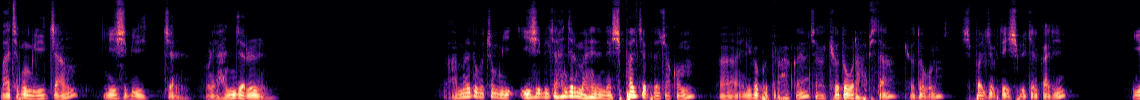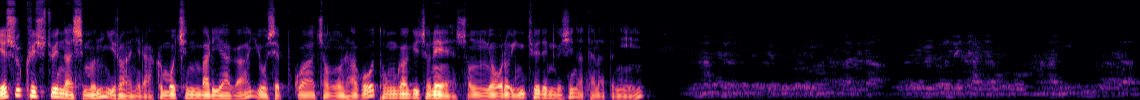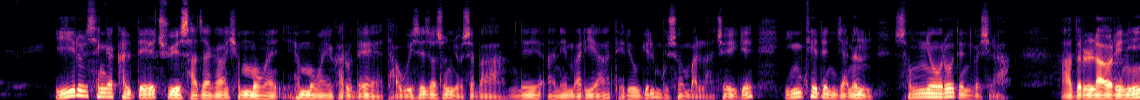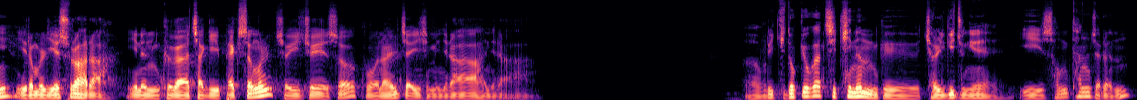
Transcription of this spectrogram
마태복음 1장 21절 우리 한 절을 아무래도 좀 21절 한 절만 되는데 18절부터 조금 어, 읽어보도록 할까요? 제가 교독을 합시다. 교독을 18절부터 21절까지 예수 그리스도의 나심은 이러하니라. 그 모친 마리아가 요셉과 정혼하고 동가기 전에 성령으로 잉태된 것이 나타났더니 이 일을 생각할 때에 주의 사자가 현몽하여, 가로되 다윗의 자손 요셉아 내 아내 마리아 데려오기를 무서워 말라. 저에게 잉태된 자는 성령으로 된 것이라. 아들을 낳으리니 이름을 예수라 하라. 이는 그가 자기 백성을 저희 죄에서 구원할 자이심이니라 하니라. 어, 우리 기독교가 지키는 그 절기 중에 이 성탄절은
